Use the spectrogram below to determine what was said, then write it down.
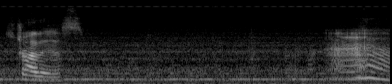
Let's try this.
